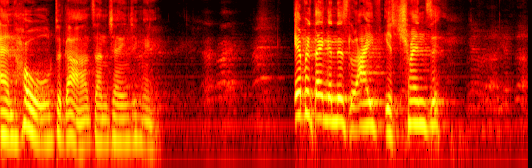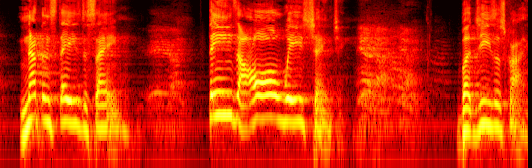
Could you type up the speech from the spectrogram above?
and hold to God's unchanging hand. Everything in this life is transit. Nothing stays the same. Things are always changing. But Jesus Christ,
